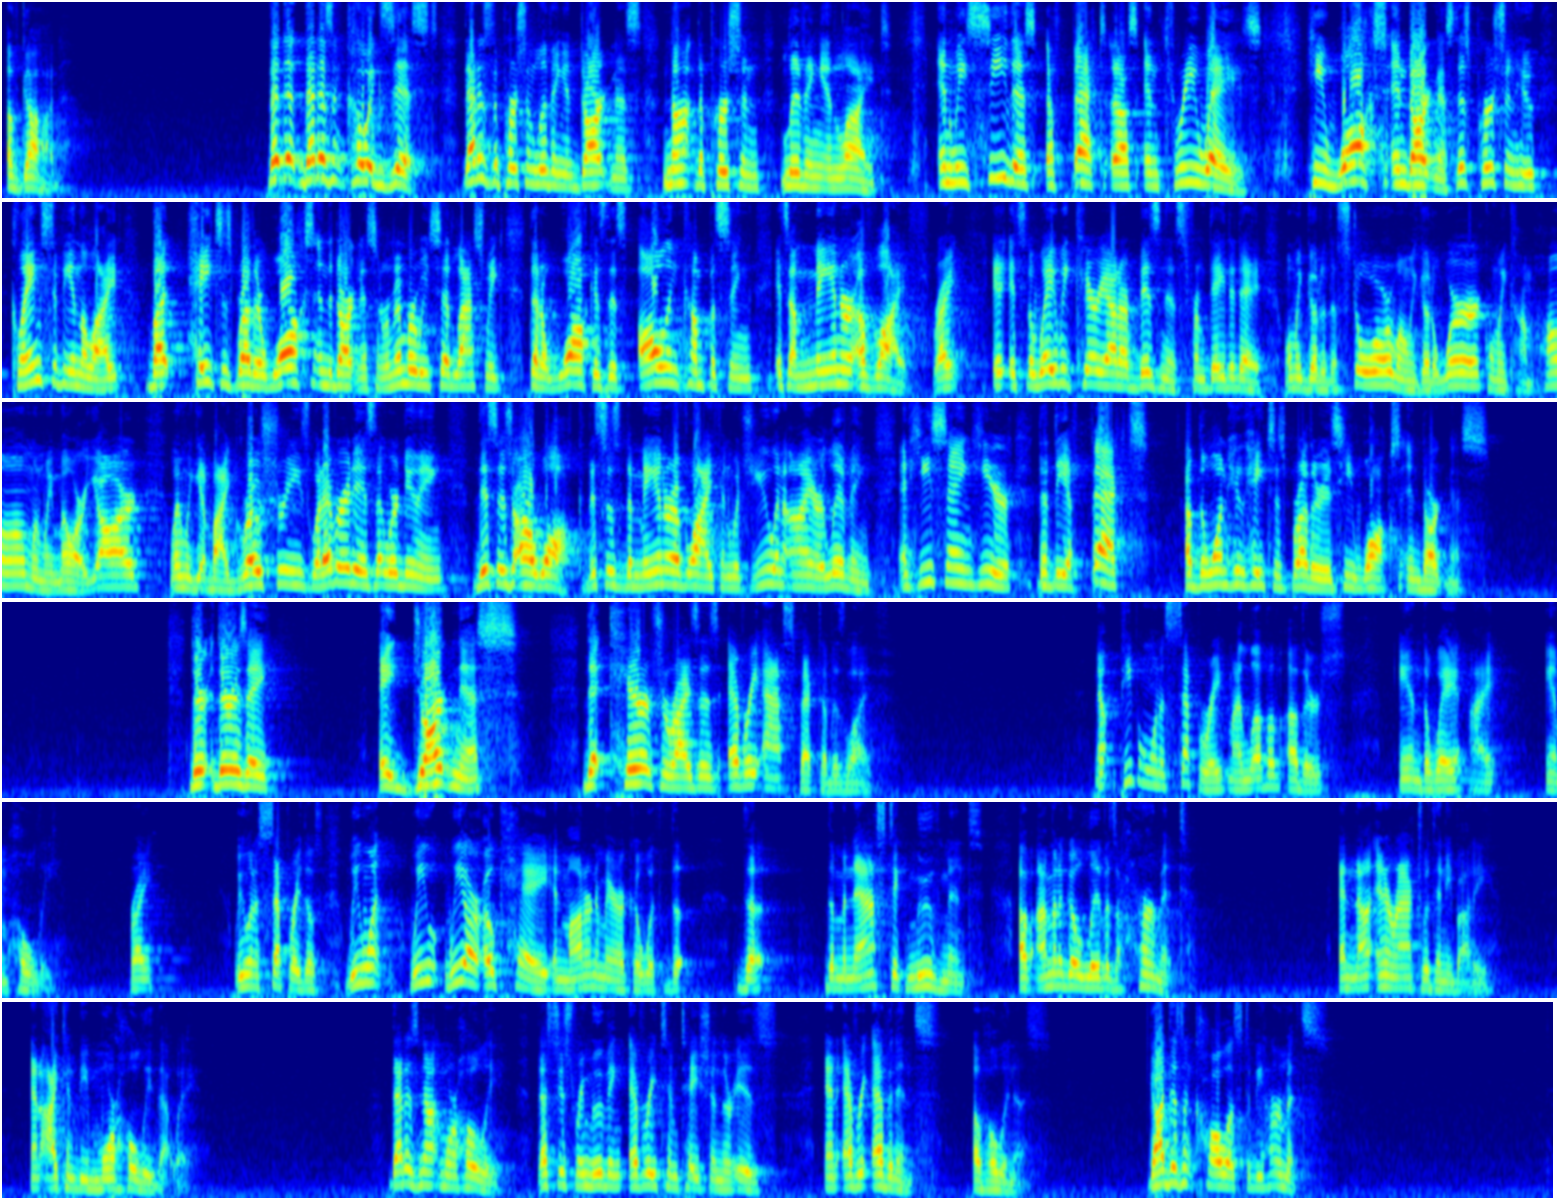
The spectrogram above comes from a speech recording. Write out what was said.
of God. That, that, that doesn't coexist. That is the person living in darkness, not the person living in light. And we see this affect us in three ways. He walks in darkness. This person who claims to be in the light, but hates his brother, walks in the darkness. And remember, we said last week that a walk is this all encompassing, it's a manner of life, right? It's the way we carry out our business from day to day. When we go to the store, when we go to work, when we come home, when we mow our yard, when we get buy groceries, whatever it is that we're doing, this is our walk. This is the manner of life in which you and I are living. And he's saying here that the effect of the one who hates his brother is he walks in darkness. There, there is a, a darkness that characterizes every aspect of his life. Now, people want to separate my love of others and the way I am holy, right? We want to separate those. We, want, we, we are okay in modern America with the, the, the monastic movement of I'm going to go live as a hermit and not interact with anybody, and I can be more holy that way. That is not more holy. That's just removing every temptation there is and every evidence of holiness. God doesn't call us to be hermits.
